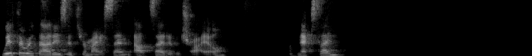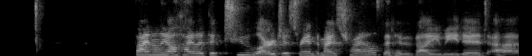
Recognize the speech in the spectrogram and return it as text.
with or without azithromycin outside of a trial. Next slide. Finally, I'll highlight the two largest randomized trials that have evaluated uh,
